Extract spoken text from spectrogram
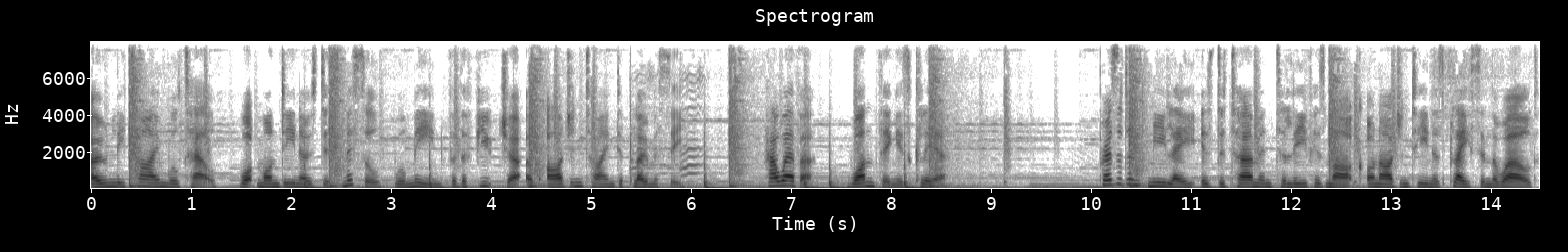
Only time will tell what Mondino's dismissal will mean for the future of Argentine diplomacy. However, one thing is clear President Milei is determined to leave his mark on Argentina's place in the world.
